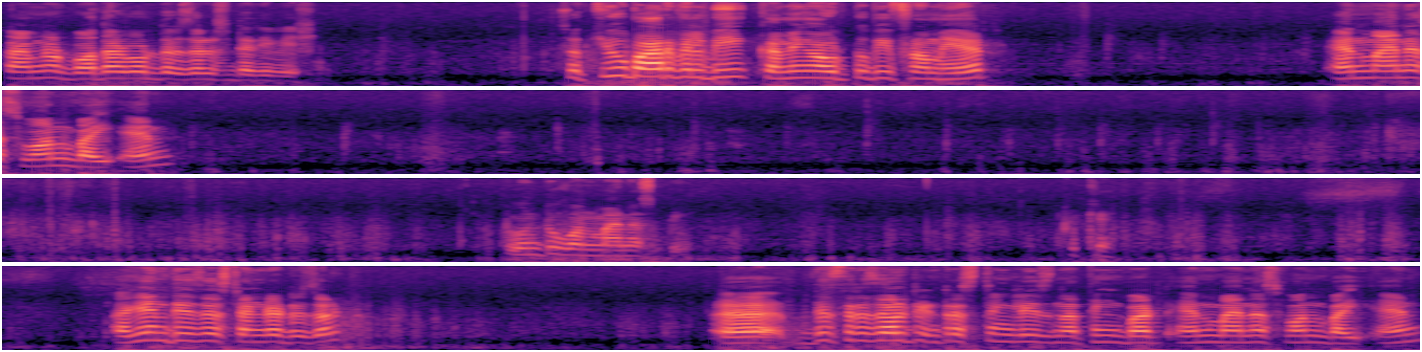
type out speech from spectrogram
so I am not bothered about the results derivation. So, q bar will be coming out to be from here n minus 1 by n two into 1 minus p. Okay. Again, this is a standard result. Uh, this result interestingly is nothing but n minus 1 by n.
